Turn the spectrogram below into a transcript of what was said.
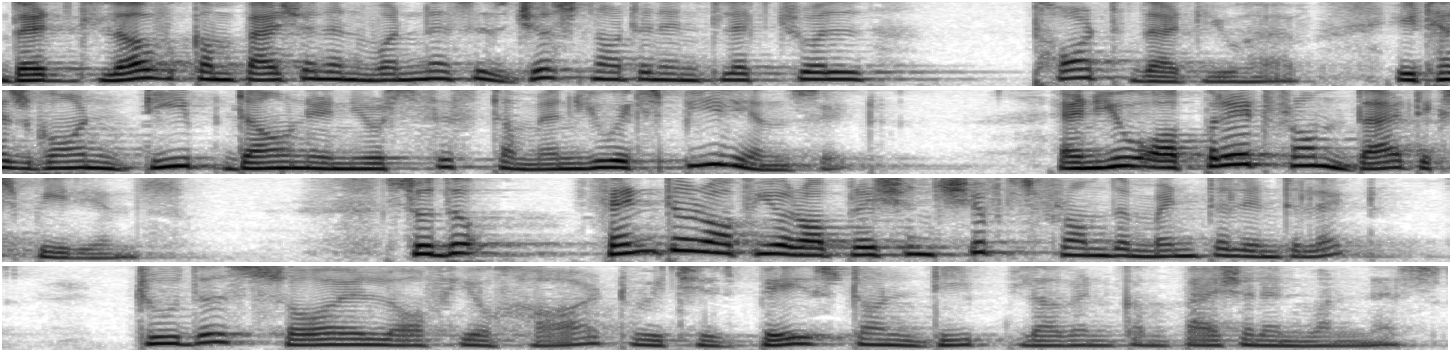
that love, compassion, and oneness is just not an intellectual thought that you have. It has gone deep down in your system and you experience it. And you operate from that experience. So the center of your operation shifts from the mental intellect to the soil of your heart, which is based on deep love and compassion and oneness.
